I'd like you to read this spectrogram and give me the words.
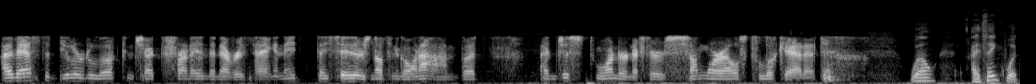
I've asked the dealer to look and check the front end and everything, and they they say there's nothing going on, but I'm just wondering if there's somewhere else to look at it. Well, I think what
